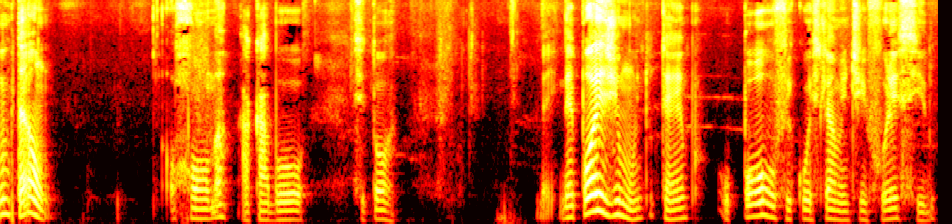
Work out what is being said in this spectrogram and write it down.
Então, Roma acabou se tornando. Depois de muito tempo, o povo ficou extremamente enfurecido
